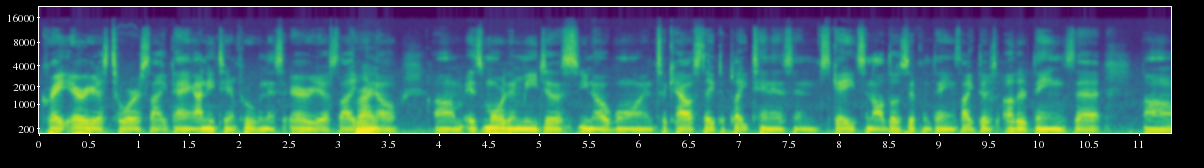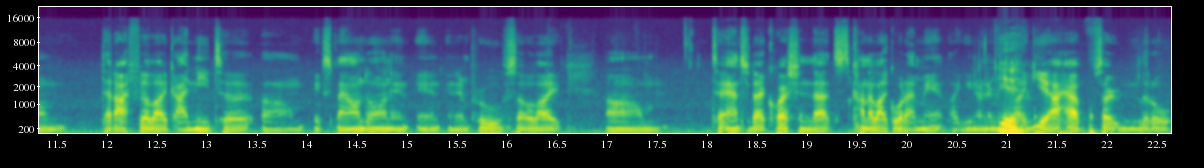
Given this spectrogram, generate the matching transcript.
gray areas to where it's like dang i need to improve in this area it's like Right. you know um, it's more than me just you know going to cal state to play tennis and skates and all those different things like there's other things that um that I feel like I need to um, expound on and, and, and improve. So like um, to answer that question, that's kind of like what I meant. Like you know what I mean? Yeah. Like yeah, I have certain little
